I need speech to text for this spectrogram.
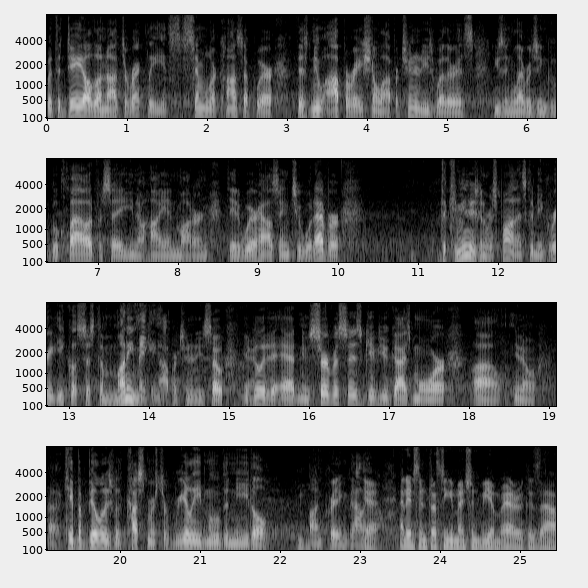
With the data, although not directly, it's a similar concept where there's new operational opportunities, whether it's using leveraging Google Cloud for say, you know, high-end modern data warehousing to whatever, the community is going to respond. It's going to be a great ecosystem money-making opportunity. So the yeah. ability to add new services, give you guys more, uh, you know, uh, capabilities with customers to really move the needle mm -hmm. on creating value. Yeah, and it's interesting you mentioned VMware because uh,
